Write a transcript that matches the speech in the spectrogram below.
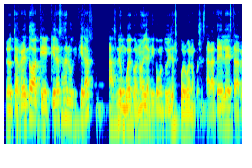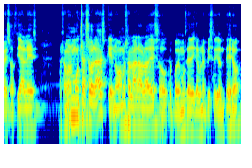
Pero te reto a que quieras hacer lo que quieras, hazle un hueco, ¿no? Y aquí, como tú dices, pues bueno, pues está la tele, está las redes sociales, pasamos muchas horas, que no vamos a hablar ahora de eso, que podemos dedicar un episodio entero,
